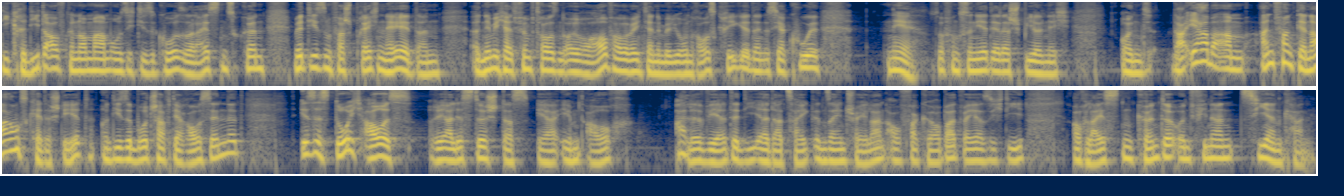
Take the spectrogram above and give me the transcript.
die Kredite aufgenommen haben, um sich diese Kurse leisten zu können, mit diesem Versprechen, hey, dann äh, nehme ich halt 5000 Euro auf, aber wenn ich dann eine Million rauskriege, dann ist ja cool nee, so funktioniert ja das Spiel nicht. Und da er aber am Anfang der Nahrungskette steht und diese Botschaft heraussendet, ist es durchaus realistisch, dass er eben auch alle Werte, die er da zeigt in seinen Trailern, auch verkörpert, weil er sich die auch leisten könnte und finanzieren kann.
